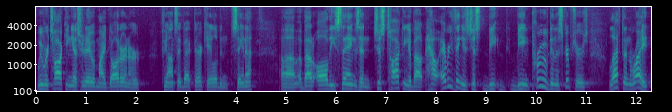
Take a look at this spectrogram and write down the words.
We were talking yesterday with my daughter and her fiance back there, Caleb and Sana, uh, about all these things and just talking about how everything is just be, being proved in the scriptures left and right,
